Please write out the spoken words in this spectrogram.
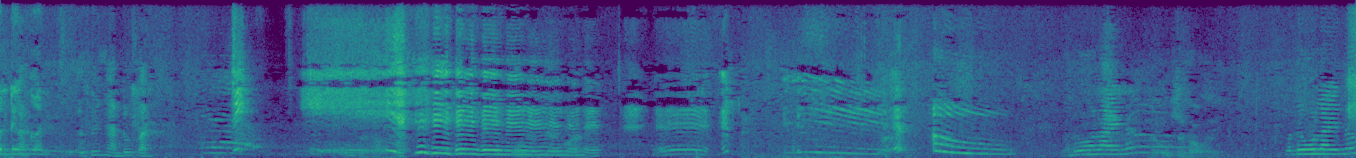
อนดึงก่อนช่วยงานดูก่อนดูอะไรนะมาดูอะไรนะ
